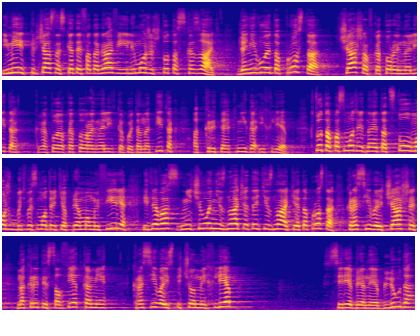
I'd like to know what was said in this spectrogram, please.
имеет причастность к этой фотографии или может что-то сказать. Для него это просто чаша, в которой налито в которой налит какой-то напиток, открытая книга и хлеб. Кто-то посмотрит на этот стол, может быть, вы смотрите в прямом эфире, и для вас ничего не значат эти знаки. Это просто красивые чаши, накрытые салфетками, красиво испеченный хлеб, серебряные блюда.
